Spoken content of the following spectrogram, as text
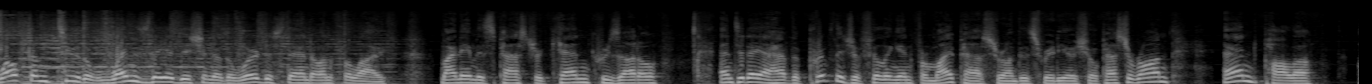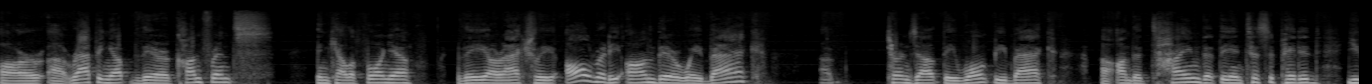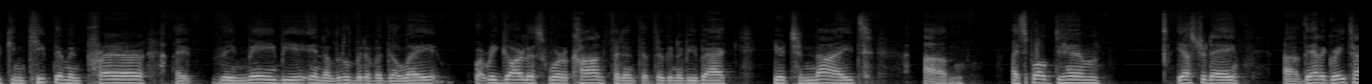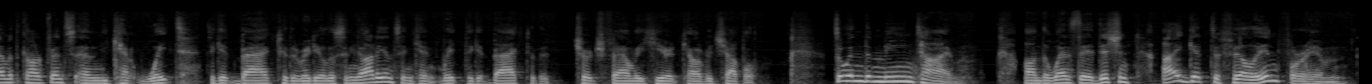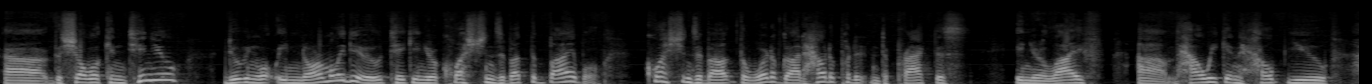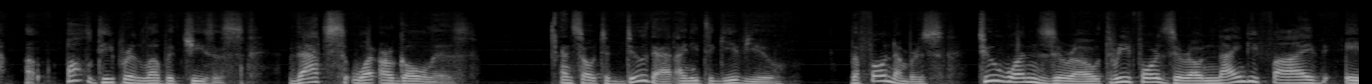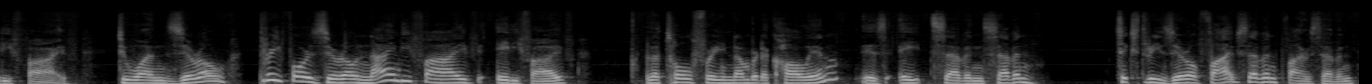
Welcome to the Wednesday edition of the Word to Stand On for Life. My name is Pastor Ken Cruzado, and today I have the privilege of filling in for my pastor on this radio show. Pastor Ron and Paula are uh, wrapping up their conference in California. They are actually already on their way back. Uh, turns out they won't be back uh, on the time that they anticipated. You can keep them in prayer. I, they may be in a little bit of a delay, but regardless, we're confident that they're going to be back here tonight. Um, I spoke to him yesterday. Uh, they had a great time at the conference, and he can't wait to get back to the radio listening audience and can't wait to get back to the church family here at Calvary Chapel. So, in the meantime, on the Wednesday edition, I get to fill in for him. Uh, the show will continue doing what we normally do, taking your questions about the Bible, questions about the Word of God, how to put it into practice in your life, um, how we can help you uh, fall deeper in love with Jesus. That's what our goal is. And so to do that, I need to give you the phone numbers 210 340 9585. 210 340 9585. The toll free number to call in is 877 630 5757.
